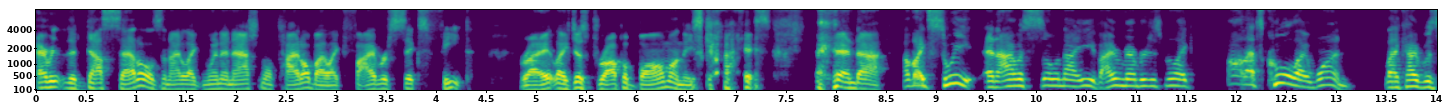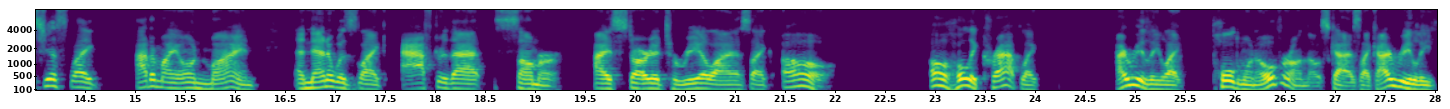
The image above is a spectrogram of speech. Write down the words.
every the dust settles and I like win a national title by like five or six feet, right? Like just drop a bomb on these guys. and uh, I'm like, sweet. And I was so naive. I remember just being like, oh, that's cool. I won. Like I was just like out of my own mind. And then it was like after that summer, I started to realize, like, oh, oh, holy crap. Like I really like pulled one over on those guys. Like I really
